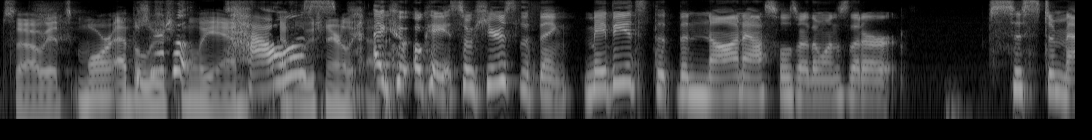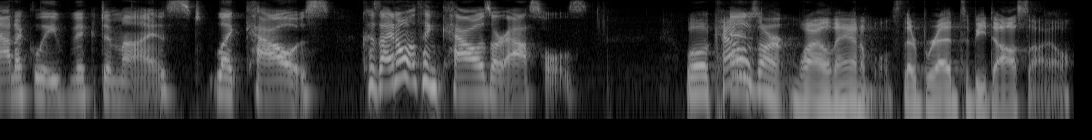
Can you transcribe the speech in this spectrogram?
So it's more evolutionally and Cows? evolutionarily. I could, okay, so here's the thing. Maybe it's that the non assholes are the ones that are systematically victimized, like cows. Because I don't think cows are assholes. well, cows and- aren't wild animals. They're bred to be docile.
